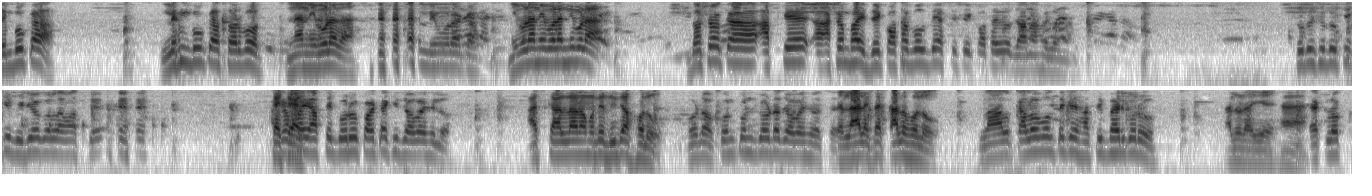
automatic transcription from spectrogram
লেম্বু কা? লেম্বু কা শরবত? না নিবোড়া দা নিমুরাকা নিবোড়া নিবোড়া নিবোড়া। দর্শক আজকে আকরাম ভাই যে কথা বলতে আসছে সেই কথাগুলো জানা হলো না। শুধু শুধু কি কি ভিডিও করলাম আজকে? আকরাম ভাই আজকে গরু কয়টা কি জবাই হলো? আজকে আল্লাহর আমাদের দুইটা হলো। ওটা কোন কোন গরুটা জবাই হয়েছে? লাল একটা কালো হলো। লাল কালো বলতে কি হাসিফ ভাইয়ের গরু? কালোটা ইয়ে হ্যাঁ। এক লক্ষ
